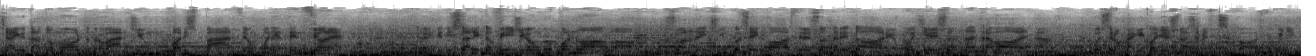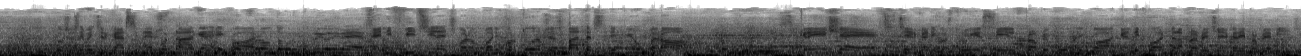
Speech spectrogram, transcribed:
ci ha aiutato molto a trovarci un po' di spazio, un po' di attenzione, perché di solito finisce che un gruppo nuovo suona nei 5-6 posti del suo territorio, poi ci risuona un'altra volta, poi si rompe anche i coglioni sulla sempre stessi posti, quindi bisogna sempre cercarsi più importante spazio il fuori. confronto con un pubblico diverso. È difficile, ci vuole un po' di fortuna, bisogna sbattersi di più, però si cresce e si cerca di costruirsi il proprio pubblico anche al di fuori della propria ricerca dei propri amici.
